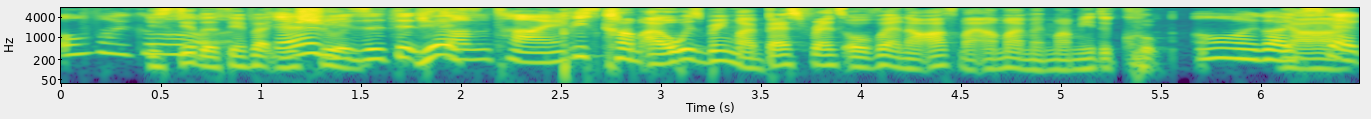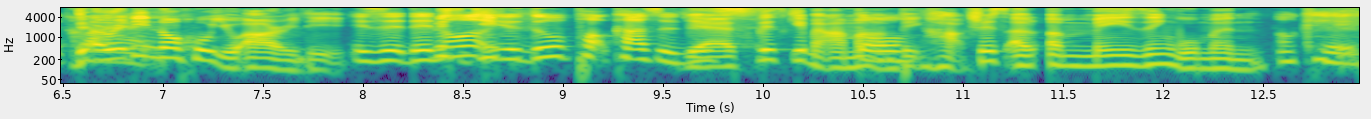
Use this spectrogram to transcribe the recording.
Oh my god. It's still the same flat. Can you I should. visit it yes. sometime? Please come. I always bring my best friends over and I'll ask my ama and my mummy to cook. Oh my god, yeah, they already know who you are already. Is it? They Please know give- you do podcast with this. Yes, please give my ama a big hug. She's an amazing woman. Okay.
